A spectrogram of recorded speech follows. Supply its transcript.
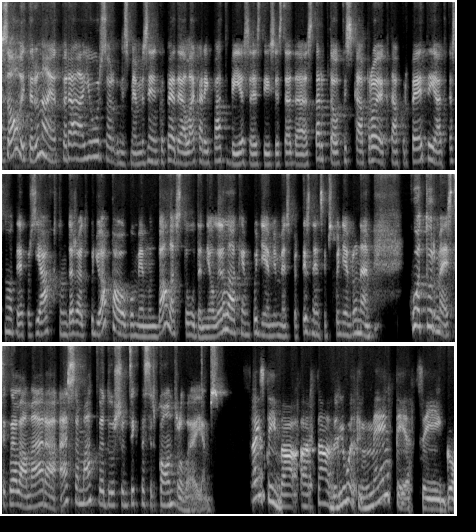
Solvita, runājot par jūras organismiem, es zinu, ka pēdējā laikā arī pati bija iesaistījusies tādā starptautiskā projektā, kur pētījāt, kas notiek uz jahtu un dažādu kuģu apaugumiem un balastu ūdeni jau lielākiem kuģiem, ja mēs par tirdzniecības kuģiem runājam. Ko tur mēs cik lielā mērā esam atveduši un cik tas ir kontrolējams? Saistībā ar tādu ļoti mētiecīgu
